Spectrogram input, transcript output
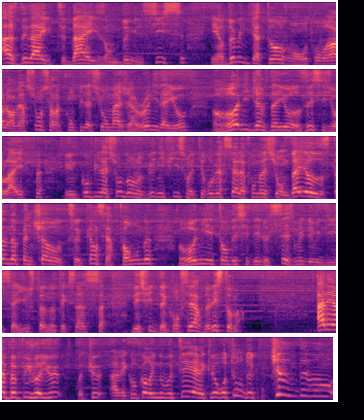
As the Light Dies en 2006 et en 2014 on retrouvera leur version sur la compilation hommage à Ronnie Dio Roddy James Dio, This Is Your Life, une compilation dont les bénéfices ont été reversés à la fondation Dio's Stand Up and Shout Cancer Fund, Ronnie étant décédé le 16 mai 2010 à Houston au Texas, des suites d'un cancer de l'estomac. Allez, un peu plus joyeux, quoique avec encore une nouveauté, avec le retour de Kill Devil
